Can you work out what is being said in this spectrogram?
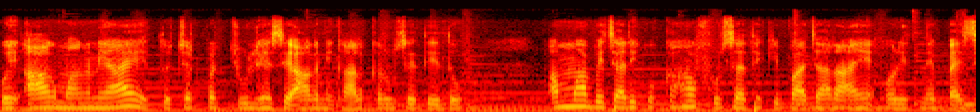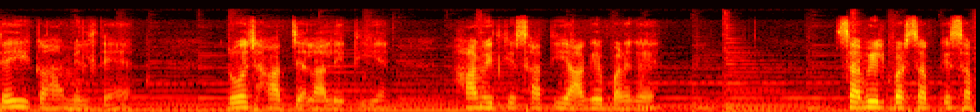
कोई आग मांगने आए तो चटपट चूल्हे से आग निकाल कर उसे दे दो। अम्मा बेचारी को कहाँ फुर्सत है कि बाज़ार आए और इतने पैसे ही कहाँ मिलते हैं। रोज हाथ जला लेती है। हामिद के साथ ही आगे बढ़ गए। सबील पर सबके सब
